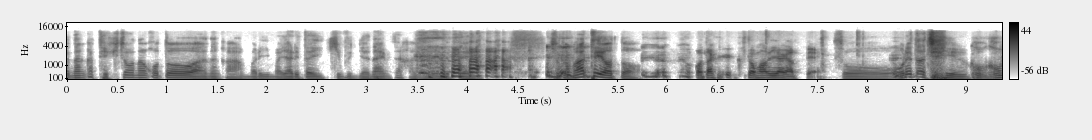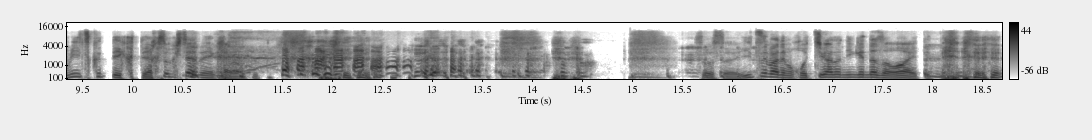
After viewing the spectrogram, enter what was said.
うなんか適当なことはなんかあんまり今やりたい気分じゃないみたいな感じで言われて、ちょっと待てよと。オタク止まりやがってそう、俺たちごゴミ作っていくって約束したじゃねえかよって。そうそう、いつまでもこっち側の人間だぞ、おいって言って。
